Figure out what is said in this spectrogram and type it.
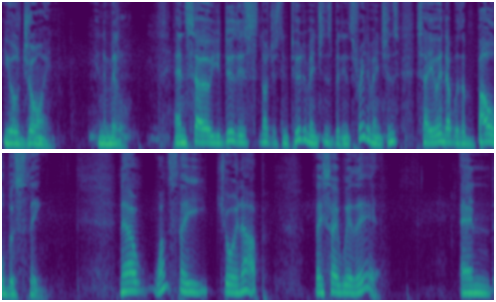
you'll join in the middle. And so you do this not just in two dimensions, but in three dimensions, so you end up with a bulbous thing. Now, once they join up, they say we're there. And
